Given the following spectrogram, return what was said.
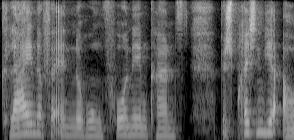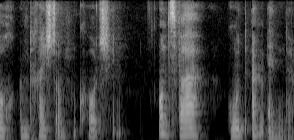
kleine Veränderungen vornehmen kannst, besprechen wir auch im drei Stunden Coaching. Und zwar gut am Ende.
